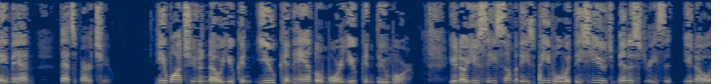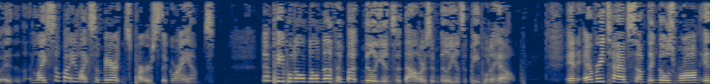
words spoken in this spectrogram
Amen. That's virtue. He wants you to know you can, you can handle more. You can do more. You know, you see some of these people with these huge ministries that, you know, eh, like somebody like Samaritan's Purse, the Grahams. Them people don't know nothing but millions of dollars and millions of people to help. And every time something goes wrong in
